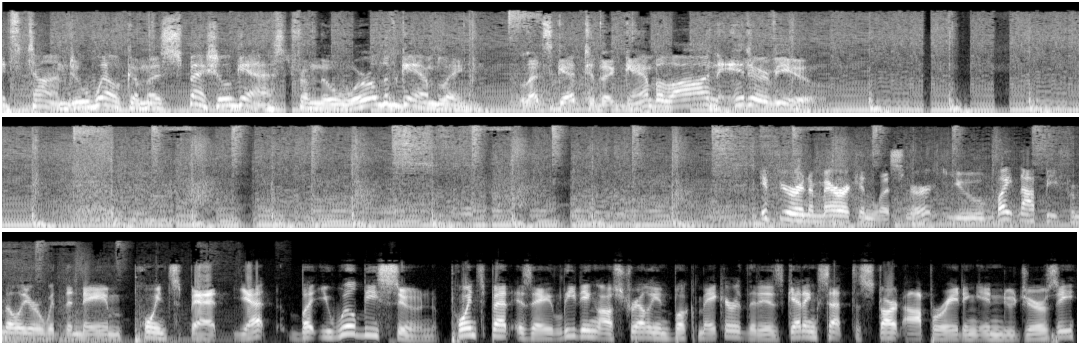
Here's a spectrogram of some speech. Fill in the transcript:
it's time to welcome a special guest from the world of gambling. Let's get to the Gamble On interview. If you're an American listener, you might not be familiar with the name PointsBet yet, but you will be soon. PointsBet is a leading Australian bookmaker that is getting set to start operating in New Jersey.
